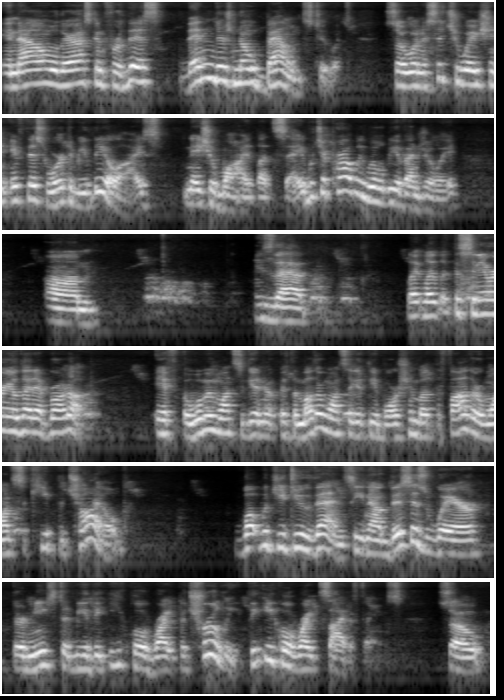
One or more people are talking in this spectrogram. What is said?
And now they're asking for this, then there's no balance to it. So, in a situation, if this were to be legalized nationwide, let's say, which it probably will be eventually, um, is that like, like like the scenario that I brought up? If a woman wants to get, if the mother wants to get the abortion, but the father wants to keep the child, what would you do then? See, now this is where there needs to be the equal right, the truly the equal right side of things. So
